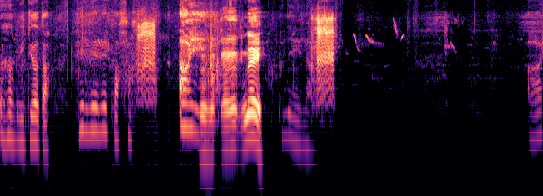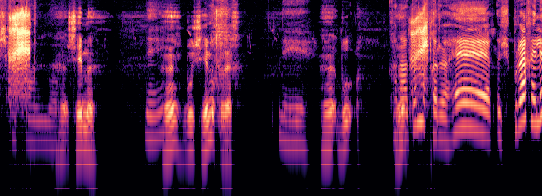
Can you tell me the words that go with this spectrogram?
Videoda. Ver ver ver bakalım. Ay ne? bu ne lan? Ağaç kapan mı? Şey mi? Ne? He, bu şey mi kırık? Ne? He, bu Kanadı mı kırı? He, iş bırak hele.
